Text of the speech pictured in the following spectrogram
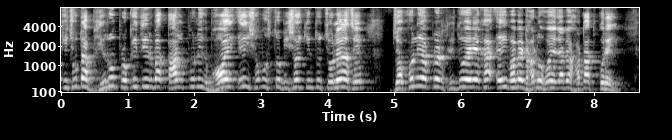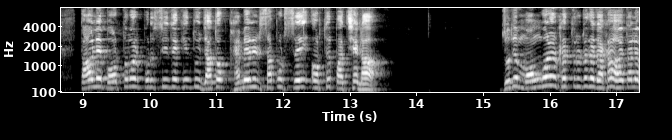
কিছুটা ভীরু প্রকৃতির বা কাল্পনিক ভয় এই সমস্ত বিষয় কিন্তু চলে আসে। যখনই আপনার হৃদয় রেখা এইভাবে ঢালু হয়ে যাবে হঠাৎ করেই, তাহলে বর্তমান পরিস্থিতিতে কিন্তু জাতক ফ্যামিলির সাপোর্ট সেই অর্থে পাচ্ছে না। যদি মঙ্গলের ক্ষেত্রটাকে দেখা হয়, তাহলে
